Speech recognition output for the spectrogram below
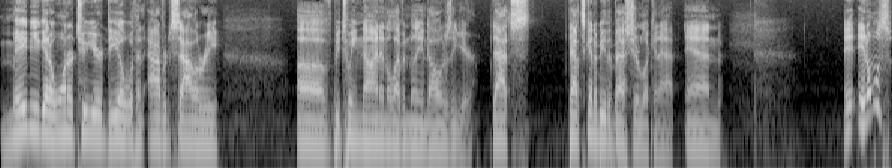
Maybe you get a one or two year deal with an average salary of between nine and eleven million dollars a year. That's that's going to be the best you're looking at, and it, it almost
